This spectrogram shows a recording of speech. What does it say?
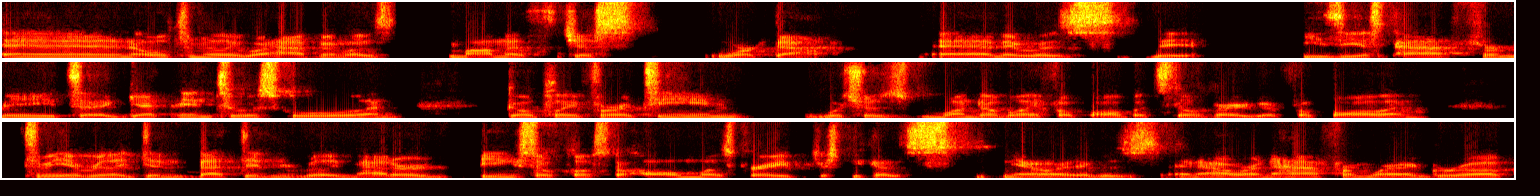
And ultimately what happened was Monmouth just worked out. And it was the easiest path for me to get into a school and go play for a team, which was one double A football, but still very good football. And to me, it really didn't, that didn't really matter. Being so close to home was great just because, you know, it was an hour and a half from where I grew up.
